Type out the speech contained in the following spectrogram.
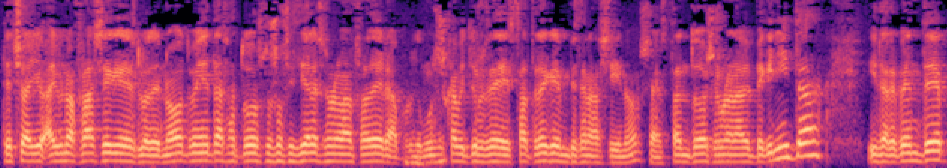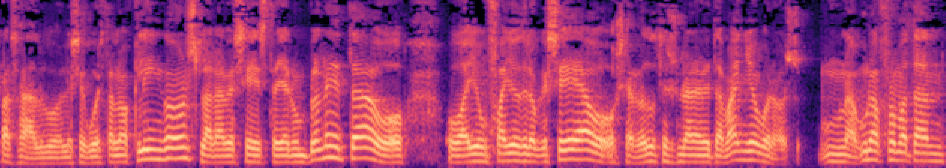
De hecho, hay, hay una frase que es lo de no te metas a todos tus oficiales en una lanzadera, porque muchos capítulos de Star Trek empiezan así, ¿no? O sea, están todos en una nave pequeñita y de repente pasa algo. Le secuestran los Klingons, la nave se estrella en un planeta, o, o hay un fallo de lo que sea, o, se reduce una nave de tamaño. Bueno, es una, una forma tan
